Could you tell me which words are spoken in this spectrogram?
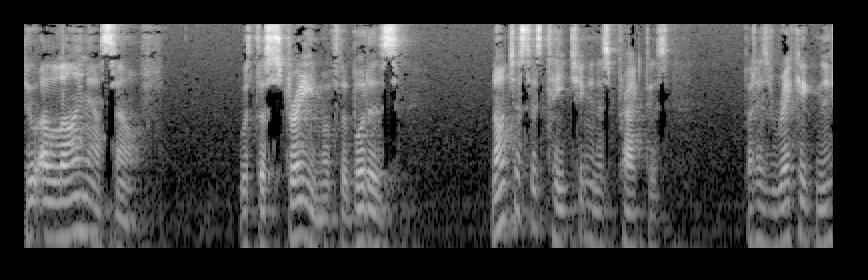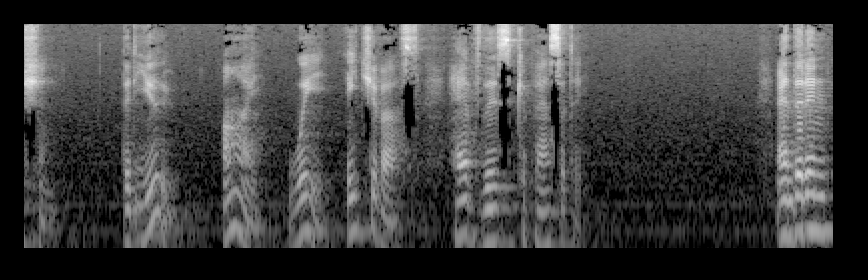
To align ourselves with the stream of the Buddha's, not just his teaching and his practice, but as recognition that you, I, we, each of us have this capacity. And that in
